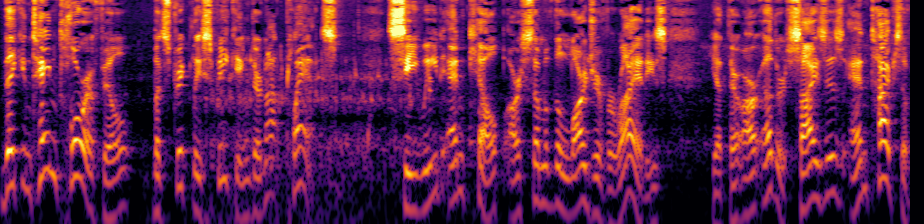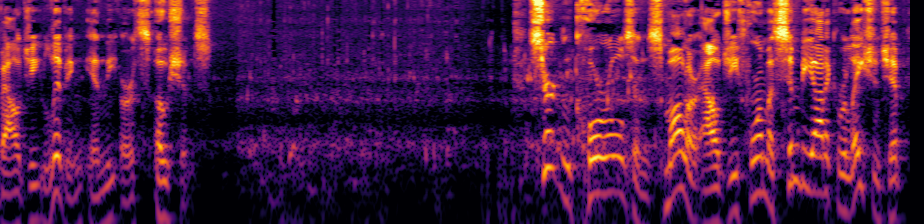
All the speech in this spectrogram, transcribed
They contain chlorophyll, but strictly speaking, they're not plants. Seaweed and kelp are some of the larger varieties, yet there are other sizes and types of algae living in the Earth's oceans. Certain corals and smaller algae form a symbiotic relationship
